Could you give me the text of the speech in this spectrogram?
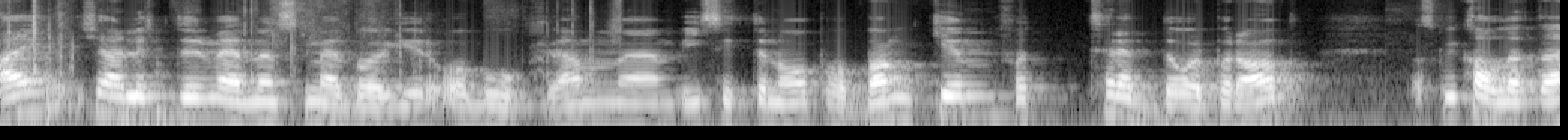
Hei, kjære lytter, medmenneske, medborger og bokvenn. Eh, Vi sitter nå på banken for tredje år på rad. Hva skal vi kalle dette?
